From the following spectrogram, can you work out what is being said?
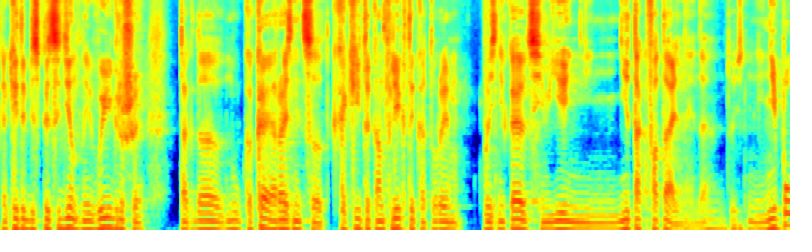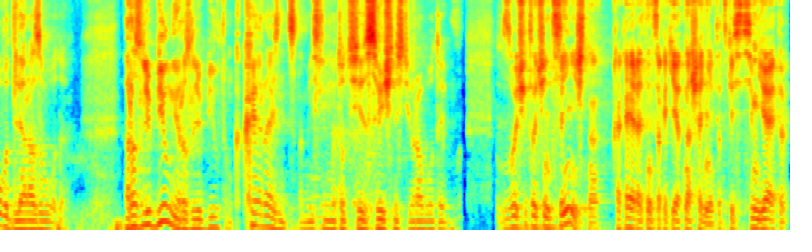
какие-то беспрецедентные выигрыши, тогда ну, какая разница, какие-то конфликты, которые возникают в семье не, не так фатальные, да, то есть не, не повод для развода. Разлюбил, не разлюбил, там, какая разница, там, если мы тут все с вечностью работаем. Звучит очень цинично. Какая разница, какие отношения? Все-таки семья – это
